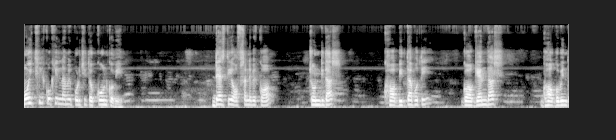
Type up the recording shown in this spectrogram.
মৈথিল কোকিল নামে পরিচিত কোন কবি? ড্যাশ দিয়ে অপশান নেবে ক, চণ্ডীদাস, খ বিদ্যাপতি, গ জ্ঞান দাস ঘ গোবিন্দ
